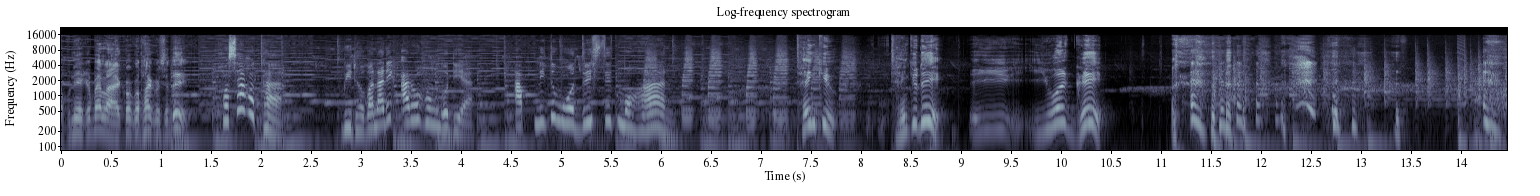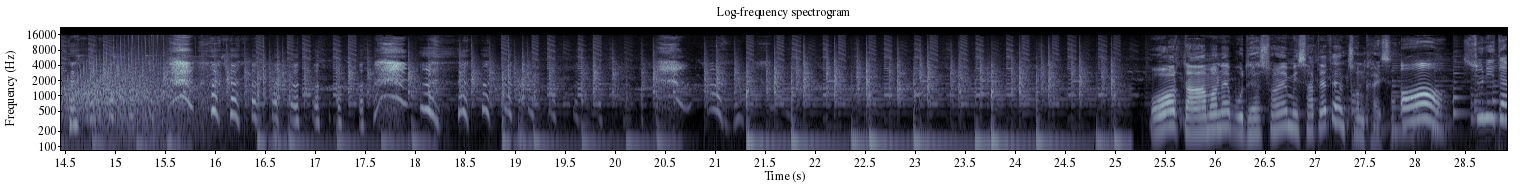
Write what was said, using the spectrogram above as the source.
আপুনি একেবাৰে লায়কৰ কথা কৈছে দেই। সঁচা কথা। বিধৱা নাৰীক আৰু সংগ দিয়া। আপুনিতো মোৰ দৃষ্টিত মহান। থেংক ইউ থেংক ইউ দেই। ইউ আৰ গ্ৰেট অ তাৰমানে বুধেশ্বৰে মিছাতে টেনচন খাইছে। অ সুনিতা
